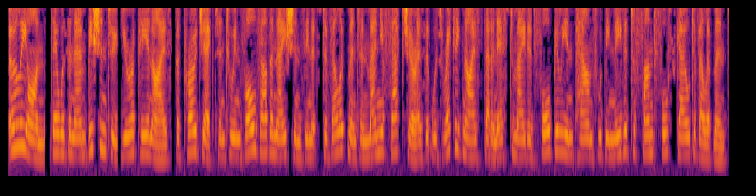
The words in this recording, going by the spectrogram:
Early on, there was an ambition to Europeanize the project and to involve other nations in its development and manufacture as it was recognized that an estimated £4 billion would be needed to fund full-scale development.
